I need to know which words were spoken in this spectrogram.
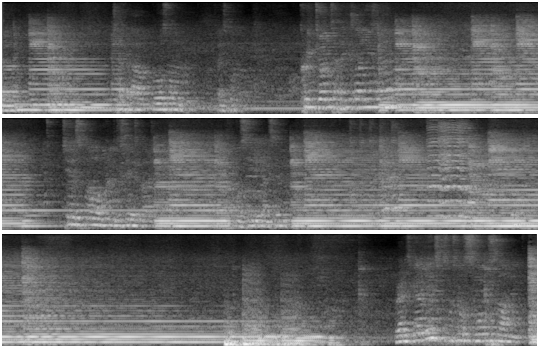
uh, check it out. We're also on Facebook. CreepJoint, I think is our username. Whereas Galileo was also small sign.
